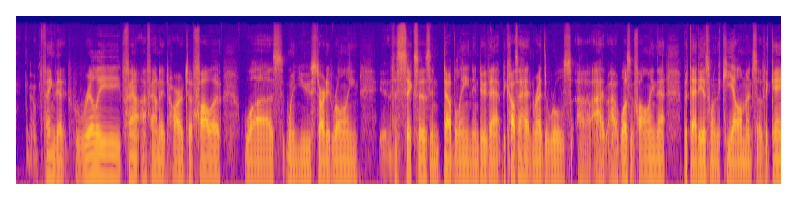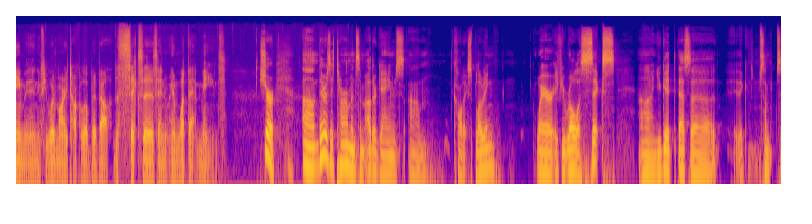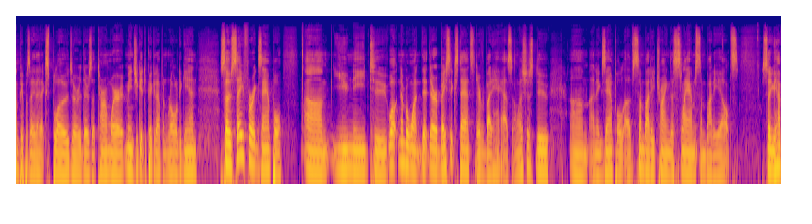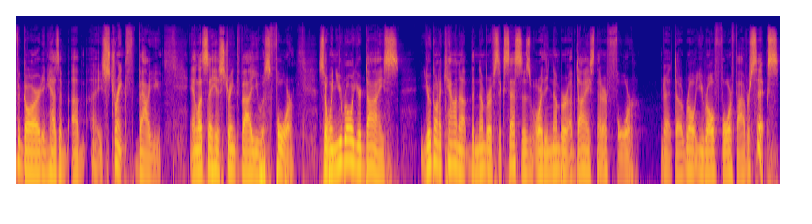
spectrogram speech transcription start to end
thing that really found I found it hard to follow was when you started rolling the sixes and doubling and do that because I hadn't read the rules. Uh, I, I wasn't following that, but that is one of the key elements of the game. And if you would, Marty, talk a little bit about the sixes and, and what that means. Sure. Um, there is a term in some other games um, called exploding, where if you roll a six, uh, you get that's a some some people say that explodes, or there's a term where it means you get to pick it up and roll it again. So, say for example, um, you need to well, number one, th- there are basic stats that everybody has, and let's just do um, an example of somebody trying to slam somebody else. So you have a guard, and he has a, a, a strength value and let's say his strength value was four. So when you roll your dice, you're going to count up the number of successes or the number of dice that are four that uh, roll you roll four, five, or six.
